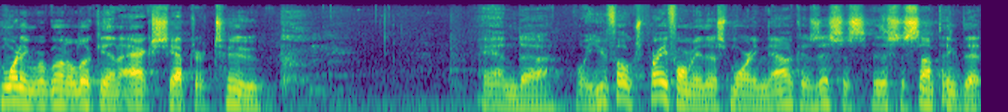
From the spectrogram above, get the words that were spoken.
morning we're going to look in Acts chapter 2. And uh, well, you folks pray for me this morning now because this is, this is something that,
